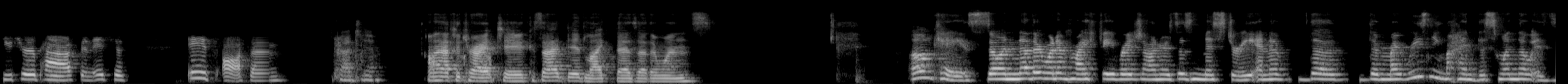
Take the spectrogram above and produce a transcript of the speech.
future, past, and it's just, it's awesome. Gotcha. I'll have to try it too because I did like those other ones. Okay, so another one of my favorite genres is mystery, and the, the the my reasoning behind this one though is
